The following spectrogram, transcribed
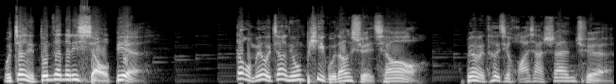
我叫你蹲在那里小便，但我没有叫你用屁股当雪橇，不要你特气滑下山去。《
